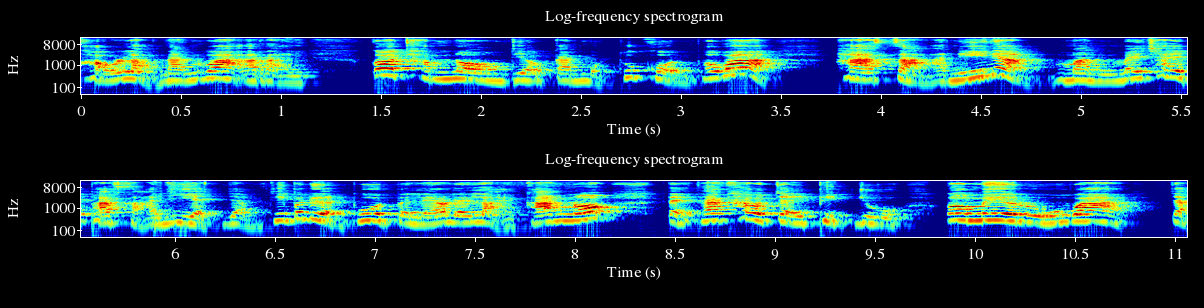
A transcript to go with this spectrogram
เขาเหล่านั้นว่าอะไร ก็ทำนองเดียวกันหมดทุกคน เพราะว่า ภาษานี้เนี่ยมันไม่ใช่ภาษาเหยียดอย่างที่ประเดือนพูดไปแล้วหลาย ๆ ครั้งเนาะแต่ถ้าเข้าใจผิดอยู่ก็ไม่รู้ว่าจะ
